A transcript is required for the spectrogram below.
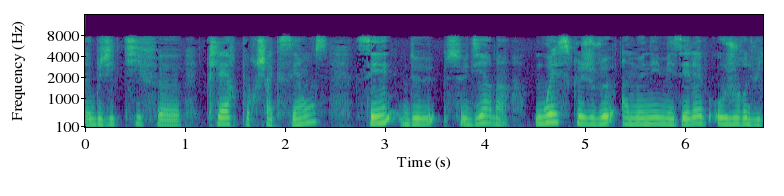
objectif euh, clair pour chaque séance, c'est de se dire ben, où est-ce que je veux emmener mes élèves aujourd'hui?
